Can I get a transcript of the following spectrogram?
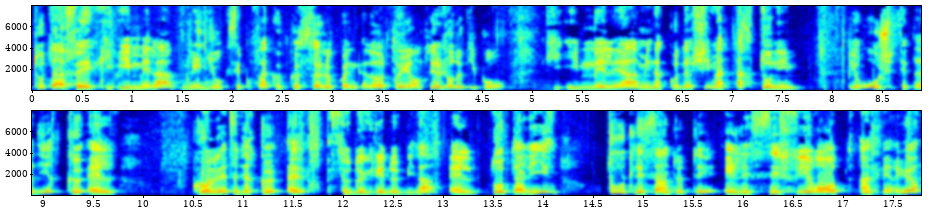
Tout à fait, qui y met là. C'est pour ça que, que, seul le Kohen Gadol peut y rentrer le jour de Kippour. Qui y met là, minakodashim à tartonim. rouge, c'est-à-dire qu'elle, c'est-à-dire que ce degré de bina, elle totalise toutes les saintetés et les séphirotes inférieures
